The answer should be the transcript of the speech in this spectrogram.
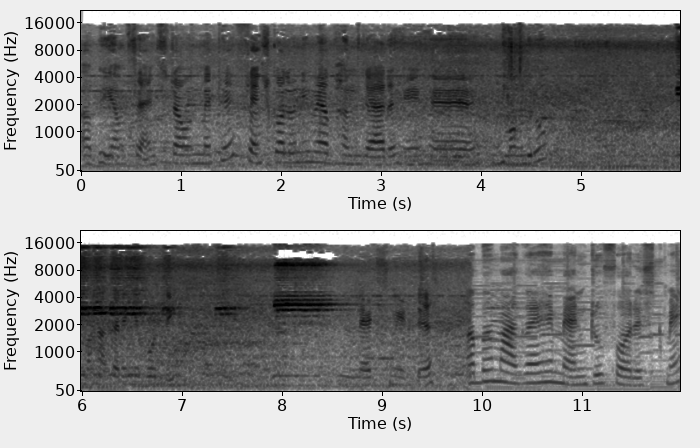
अभी हम फ्रेंच टाउन में थे। फ्रेंच कॉलोनी में अब हम जा रहे हैं मंगरू। वहाँ करेंगे बोटिंग लेट्स मीट देयर अब हम आ गए हैं मैनग्रोव फॉरेस्ट में।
